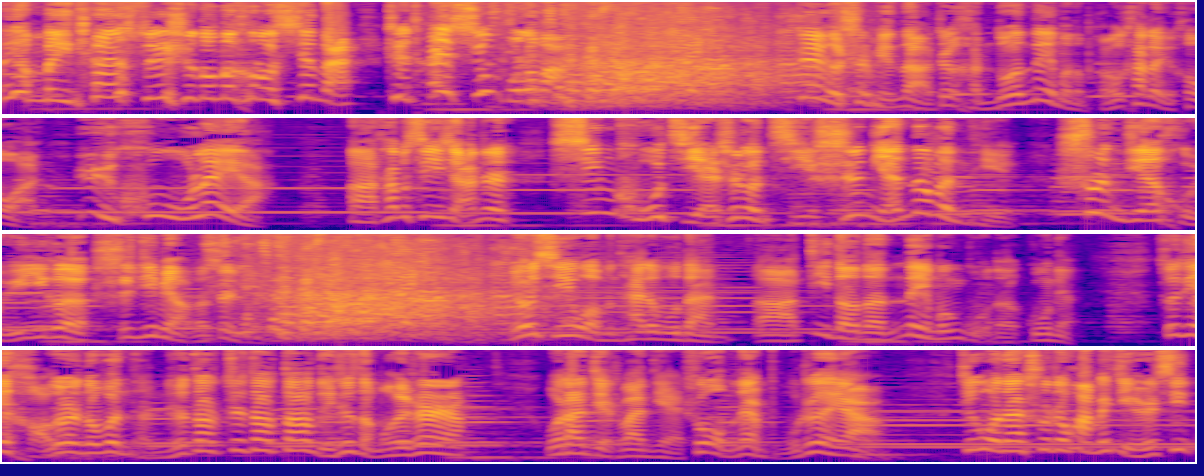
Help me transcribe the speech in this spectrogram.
哎呀，每天随时都能喝到鲜奶，这也太幸福了吧！这个视频呢，这很多内蒙的朋友看到以后啊，欲哭无泪啊！啊，他们心想，这辛苦解释了几十年的问题，瞬间毁于一个十几秒的视频。尤其我们台的乌丹啊，地道的内蒙古的姑娘，最近好多人都问她，你说到这到到底是怎么回事啊？乌丹解释半天，说我们那不这样。结果呢，说这话没几个人信。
